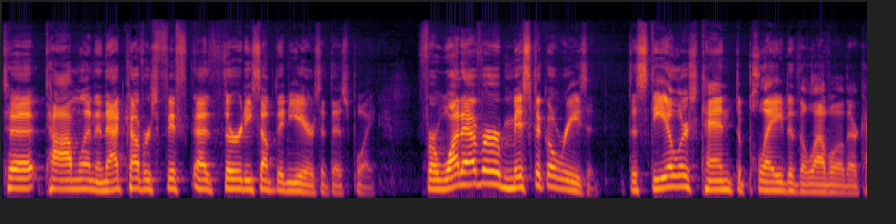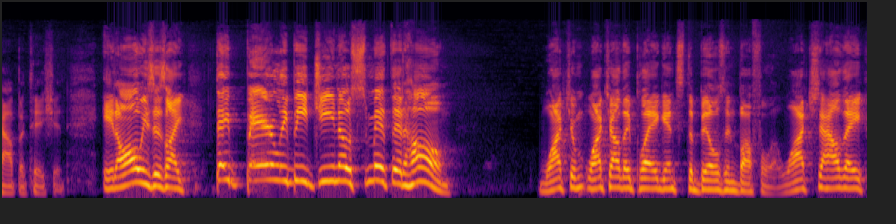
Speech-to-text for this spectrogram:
to Tomlin, and that covers 50, uh, 30 something years at this point for whatever mystical reason, the Steelers tend to play to the level of their competition. It always is like they barely beat Geno Smith at home. Watch them. Watch how they play against the Bills in Buffalo. Watch how they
